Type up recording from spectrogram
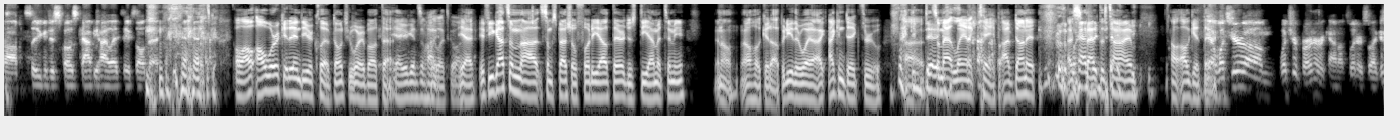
Uh, so you can just post Cappy highlight tapes all day. Oh, I'll, I'll work it into your clip. Don't you worry about that. yeah, you're getting some highlights going. Yeah, if you got some uh, some special footy out there, just DM it to me, and I'll I'll hook it up. But either way, I, I can dig through I can uh, dig. some Atlantic tape. I've done it. I've spent the tape. time. I'll, I'll get there. yeah, what's your um, what's your burner account on Twitter? So I can.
